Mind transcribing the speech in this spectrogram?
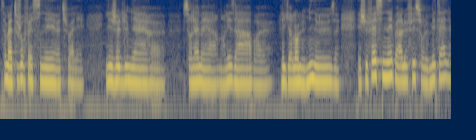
Ça m'a toujours fasciné, euh, tu vois, les, les jeux de lumière euh, sur la mer, dans les arbres, euh, les guirlandes lumineuses. Et je suis fascinée par le fait sur le métal,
